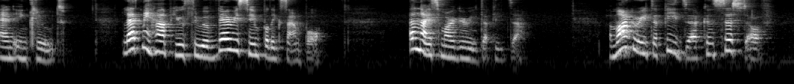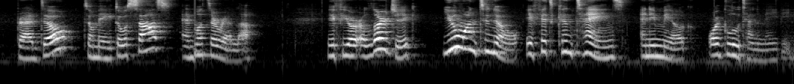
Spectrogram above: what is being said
and include. Let me help you through a very simple example. A nice margherita pizza. A margherita pizza consists of bread dough, tomato sauce and mozzarella. If you're allergic, you want to know if it contains any milk or gluten maybe.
